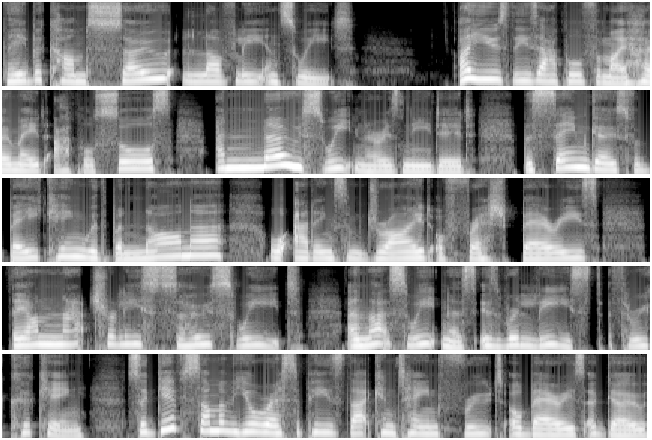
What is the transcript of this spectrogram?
they become so lovely and sweet. I use these apple for my homemade apple sauce, and no sweetener is needed. The same goes for baking with banana or adding some dried or fresh berries. They are naturally so sweet, and that sweetness is released through cooking. So give some of your recipes that contain fruit or berries a go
